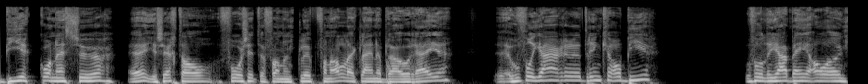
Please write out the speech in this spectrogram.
bierconnoisseur. Hè? Je zegt al, voorzitter van een club van allerlei kleine brouwerijen. Hoeveel jaar drink je al bier? Hoeveel jaar ben je al een,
